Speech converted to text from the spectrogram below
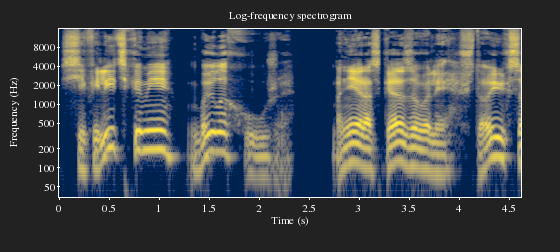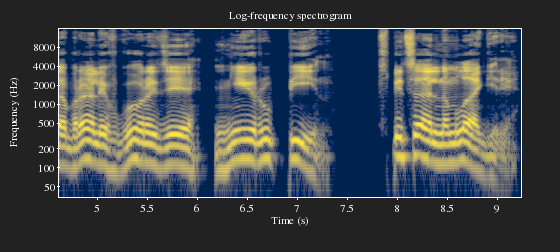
С сифилитиками было хуже. Мне рассказывали, что их собрали в городе Нейрупин, в специальном лагере,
